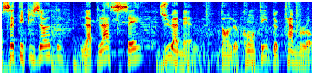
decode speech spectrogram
cet épisode, la place c'est Duhamel, dans le comté de Camrose.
